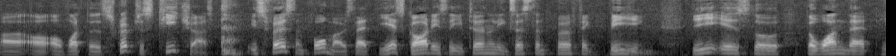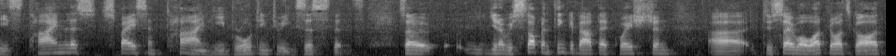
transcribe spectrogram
uh, of, what the scriptures teach us is first and foremost that, yes, God is the eternally existent, perfect being. He is the, the one that His timeless space and time He brought into existence. So, you know, we stop and think about that question uh, to say, well, what was God,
